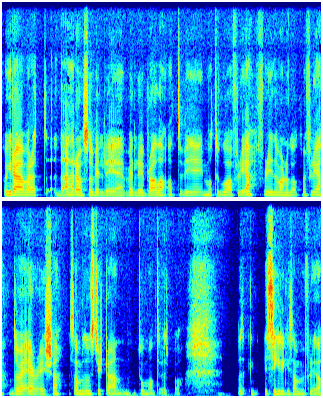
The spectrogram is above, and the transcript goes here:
For greia var at det her er også veldig, veldig bra, da, at vi måtte gå av flyet fordi det var noe galt med flyet. Det var AirAsia, samme som styrta en to måneder etterpå. Sikkert ikke samme fly, da.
